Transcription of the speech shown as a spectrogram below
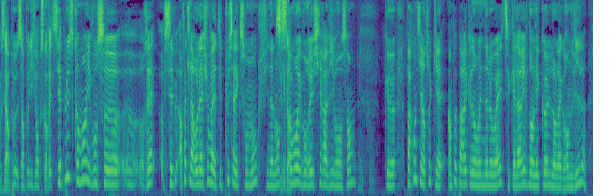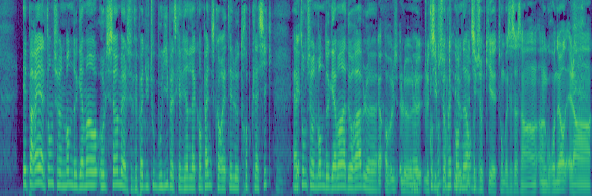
C'est un peu, c'est un peu différent parce qu'en fait, C'est plus comment ils vont se. euh, ré- En fait, la relation va être plus avec son oncle finalement. C'est comment ils vont réussir à vivre ensemble. Que par contre, il y a un truc qui est un peu pareil que dans Wendell Wild, c'est qu'elle arrive dans l'école dans la grande ville. Et pareil, elle tombe sur une bande de gamins wholesome, elle se fait pas du tout bully parce qu'elle vient de la campagne, ce qui aurait été le trope classique. Mm. Elle Et- tombe sur une bande de gamins adorables. euh, le, le, le compl- type sur, le type qui elle tombe, bah, c'est ça, c'est un, un gros nerd. Elle a un,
